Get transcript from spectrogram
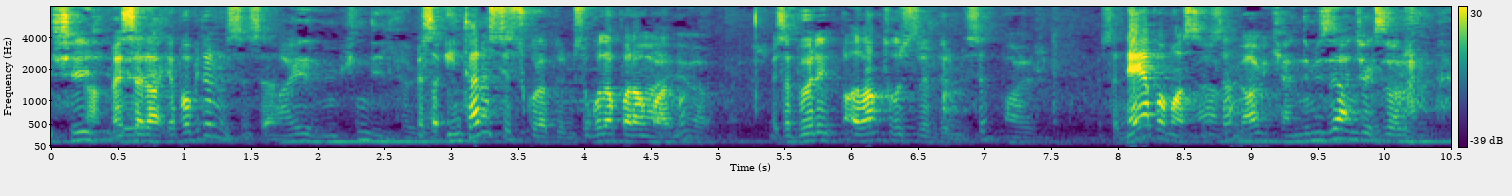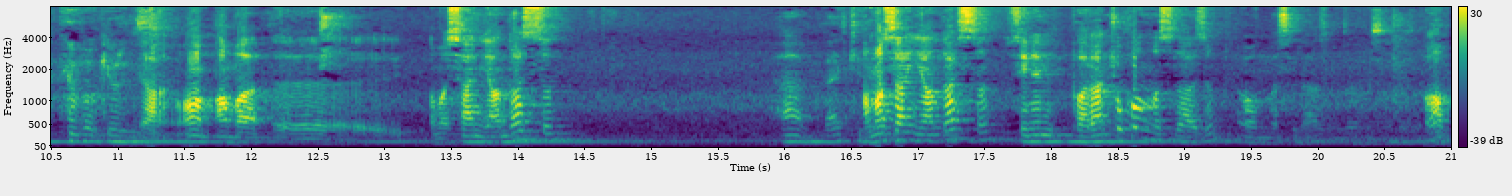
e, şey Ha, mesela e, yapabilir misin sen? hayır mümkün değil tabii. Mesela internet sitesi kurabilir misin? O kadar paran var Hayır, mı? yok. Mesela böyle adam çalıştırabilir misin? Hayır. Mesela ne yapamazsın sen? Abi, abi kendimize ancak zor bakıyoruz. Ya ama ama, e, ama sen yandaşsın. Ha belki de Ama sen yandaşsın. Senin paran çok olması lazım. olması lazım. doğrusu. Ama,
